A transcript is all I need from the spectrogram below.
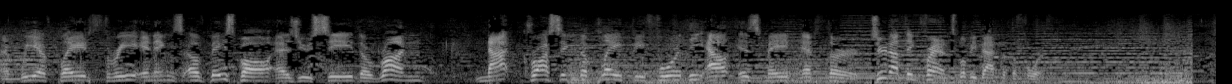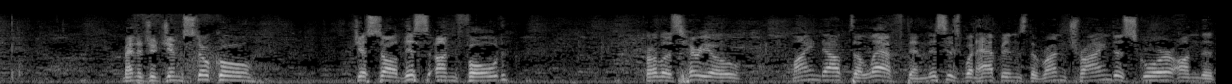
and we have played three innings of baseball. As you see, the run not crossing the plate before the out is made at third. 2 0 France. We'll be back with the fourth. Manager Jim Stokoe just saw this unfold. Carlos Herrio lined out to left, and this is what happens. The run trying to score on the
